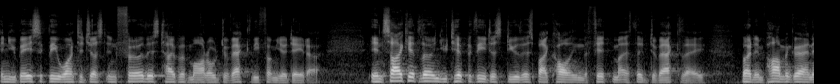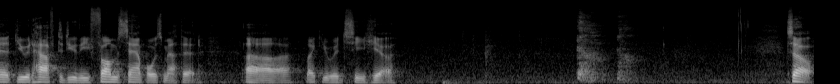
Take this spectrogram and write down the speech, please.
and you basically want to just infer this type of model directly from your data. In scikit-learn, you typically just do this by calling the fit method directly, but in Pomegranate, you would have to do the from samples method, uh, like you would see here. So,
